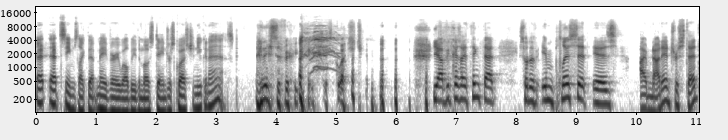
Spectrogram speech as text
That, that seems like that may very well be the most dangerous question you can ask. It is a very dangerous question. Yeah because i think that sort of implicit is i'm not interested.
